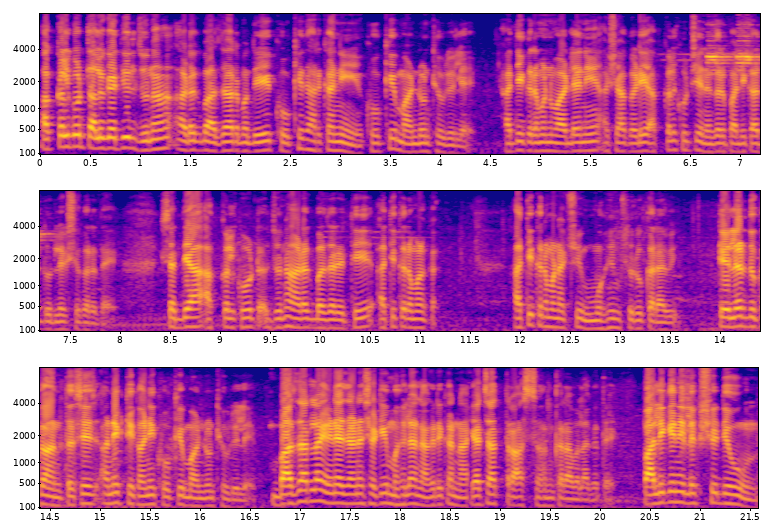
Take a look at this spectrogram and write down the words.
अक्कलकोट तालुक्यातील जुना अडक बाजारमध्ये खोकेधारकांनी खोके मांडून ठेवलेले आहे. अतिक्रमण वाढल्याने अशाकडे अक्कलकोटची नगरपालिका दुर्लक्ष करत आहे. सध्या अक्कलकोट जुना अडक बाजार येथे अतिक्रमण अतिक्रमणाची मोहीम सुरू करावी. टेलर दुकान तसेच अनेक ठिकाणी खोके मांडून ठेवलेले. आहे बाजारला येण्या जाण्यासाठी महिला नागरिकांना याचा त्रास सहन करावा लागत आहे. पालिकेने लक्ष देऊन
